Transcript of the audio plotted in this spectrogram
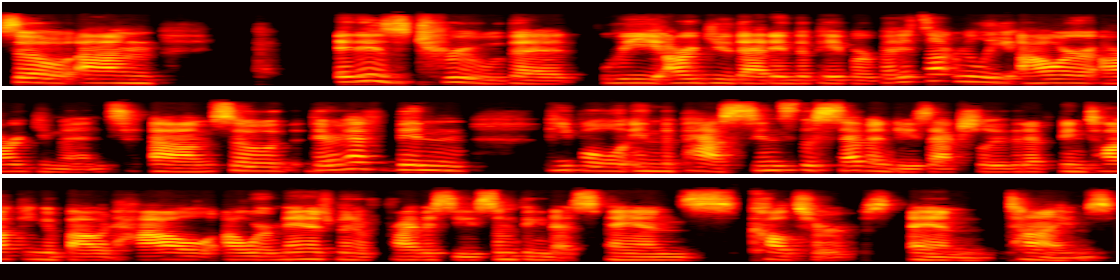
So, um, it is true that we argue that in the paper, but it's not really our argument. Um, so there have been people in the past, since the 70s actually, that have been talking about how our management of privacy is something that spans cultures and times.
